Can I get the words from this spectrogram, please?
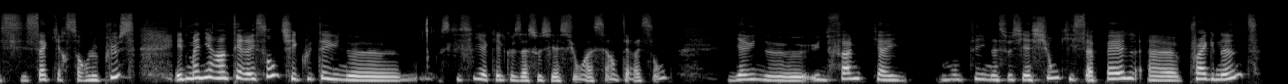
ça qui ressort le plus. Et de manière intéressante, j'ai écouté une, parce qu'ici il y a quelques associations assez intéressantes. Il y a une, une femme qui a monté une association qui s'appelle euh, Pregnant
